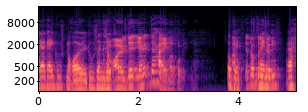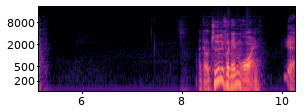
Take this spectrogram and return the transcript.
jeg kan ikke huske med røgøl. Du er sådan Så lidt, røgøl, det, jeg, det har jeg ikke noget problem med. okay. Jeg dufter lidt til den. Ja. Man kan jo tydeligt fornemme røgen, Ja,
